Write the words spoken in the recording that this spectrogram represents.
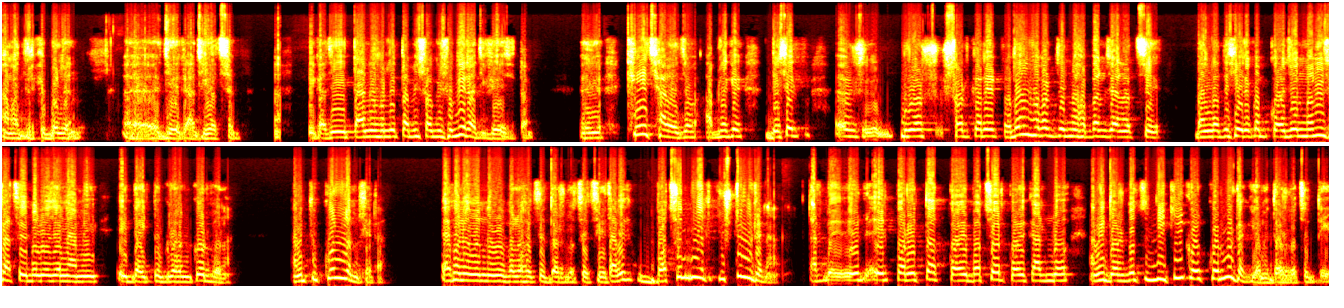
আমাদেরকে বলেন যে রাজি আছেন। ঠিক আছে, তা না হলে তো আমি সঙ্গে সঙ্গে রাজি হয়ে যেতাম। কে ছাড়ে? আপনাকে দেশের পুরো সরকারের প্রধান হবার জন্য আহ্বান জানাচ্ছে, বাংলাদেশে এরকম কয়জন মানুষ আছে বলব যে আমি এই দায়িত্ব গ্রহণ করব না। আমি তো করলাম সেটা। এখন আমার নামে বলা হচ্ছে দশ বছর ছিল তবে বছর দিয়ে পুষ্টি উঠে না। তারপরে এর- এরপরে তো কয় বছর, কয় কাণ্ড, আমি দশ বছর দিয়ে কি কর- করবোটা কি আমি দশ বছর দিয়ে?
